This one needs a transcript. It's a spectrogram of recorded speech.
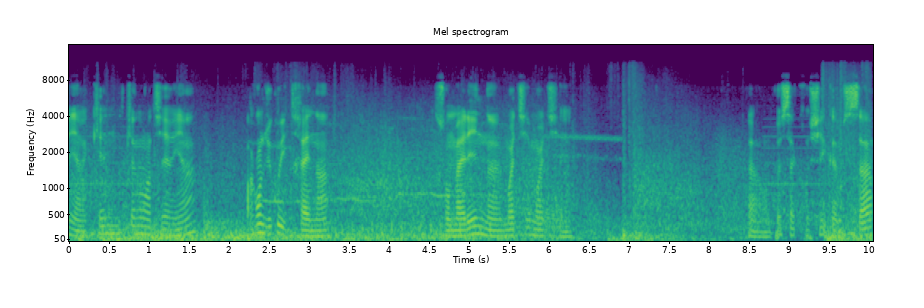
Ah, il y a un canon antiaérien. Par contre, du coup, ils traînent. Hein. Ils sont malines euh, moitié-moitié. Alors, on peut s'accrocher comme ça.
